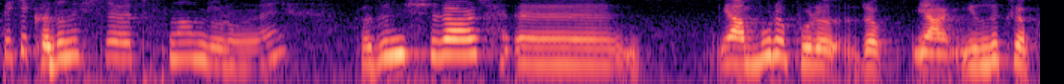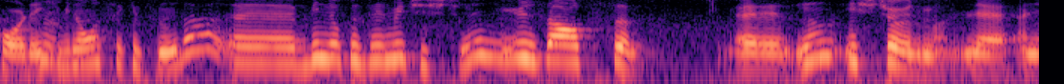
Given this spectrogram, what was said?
Peki kadın işçiler açısından durum ne? Kadın işçiler e, yani bu raporu rap- yani yıllık raporda 2018 yılında e, 1923 işçinin %6'sının işçi ölümüyle hani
